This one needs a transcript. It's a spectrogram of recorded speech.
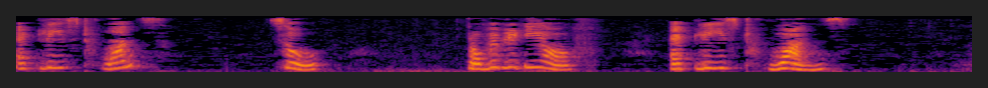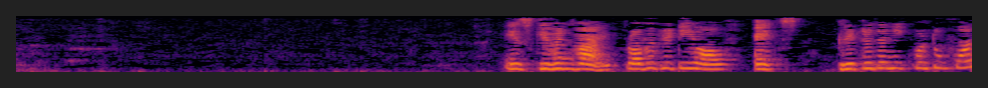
at least once. So probability of at least once is given by probability of x greater than equal to 1.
